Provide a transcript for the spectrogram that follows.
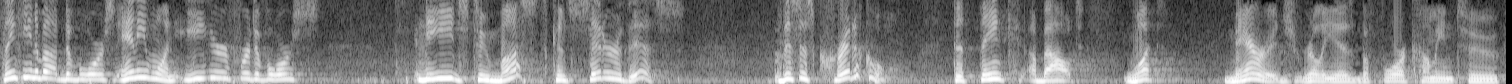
thinking about divorce, anyone eager for divorce, needs to, must consider this. This is critical to think about what marriage really is before coming to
